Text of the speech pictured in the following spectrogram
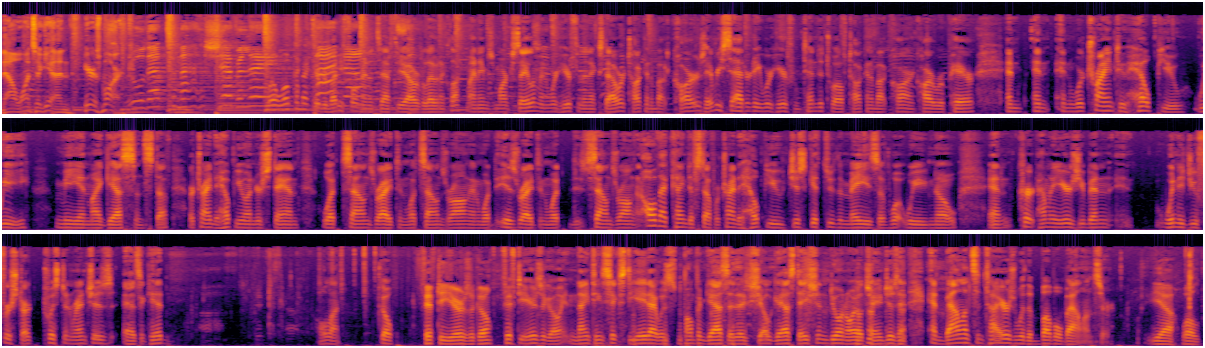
Now, once again, here's Mark. Well, welcome back, everybody. Four minutes after the hour of 11 o'clock. My name is Mark Salem, and we're here for the next hour talking about cars. Every Saturday, we're here from 10 to 12 talking about car and car repair. And, and, and we're trying to help you, we, me and my guests and stuff, are trying to help you understand what sounds right and what sounds wrong and what is right and what sounds wrong and all that kind of stuff. We're trying to help you just get through the maze of what we know. And Kurt, how many years you been when did you first start twisting wrenches as a kid? Uh, Hold on. Go. 50 years ago. 50 years ago. In 1968, I was pumping gas at a Shell gas station, doing oil changes, and, and balancing tires with a bubble balancer. Yeah, well,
